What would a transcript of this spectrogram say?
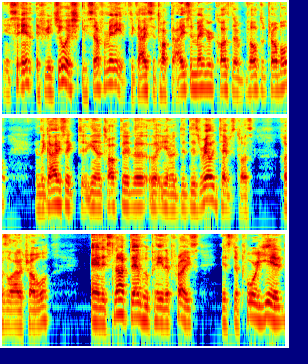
If you're Jewish, you suffer from idiots. The guys that talked to Eisenmenger caused the felt of trouble, and the guys that you know talk to the you know the Disraeli types cause cause a lot of trouble. And it's not them who pay the price; it's the poor yid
